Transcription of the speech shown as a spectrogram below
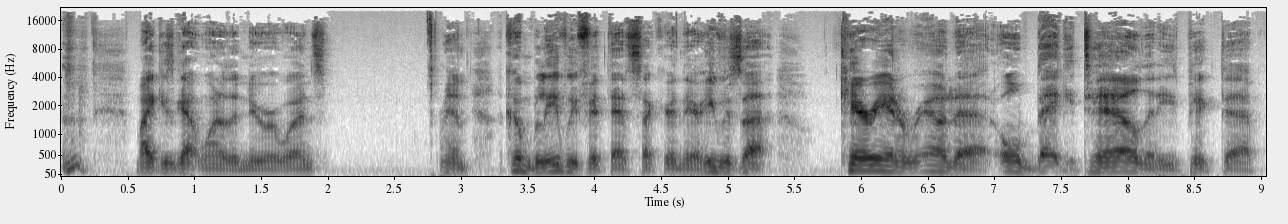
Mikey's got one of the newer ones, and I couldn't believe we fit that sucker in there. He was uh, carrying around an old bagatelle that he picked up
